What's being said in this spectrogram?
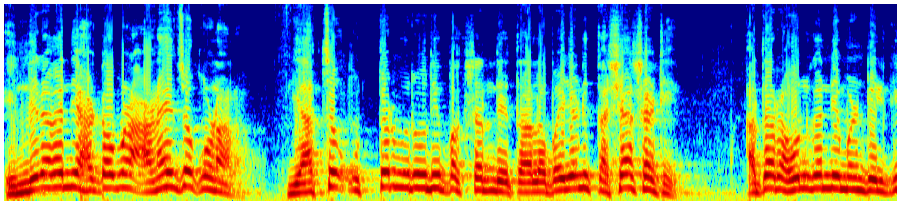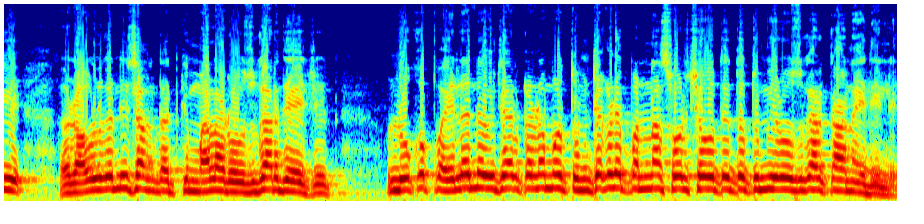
इंदिरा गांधी हटाव पण आणायचं कोणाला? याचं उत्तर विरोधी पक्षांना देता आलं पाहिजे आणि कशासाठी? आता राहुल गांधी म्हणतील की राहुल गांधी सांगतात की मला रोजगार द्यायचे लोक पहिल्यांदा विचार करणं मग तुमच्याकडे पन्नास वर्ष होते तर तुम्ही रोजगार का नाही दिले?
